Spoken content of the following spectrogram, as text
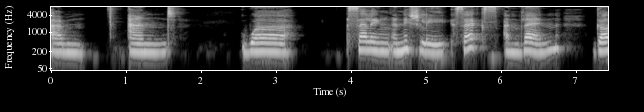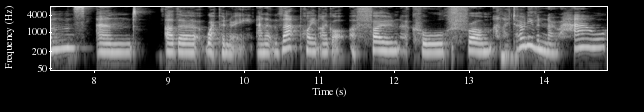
um, and were selling initially sex and then guns and other weaponry. And at that point, I got a phone a call from, and I don't even know how,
